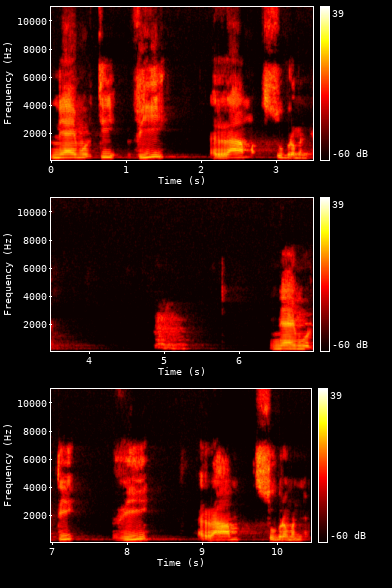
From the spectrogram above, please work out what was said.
न्यायमूर्ती व्ही राम सुब्रमण्यम न्यायमूर्ती व्ही राम सुब्रमण्यम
